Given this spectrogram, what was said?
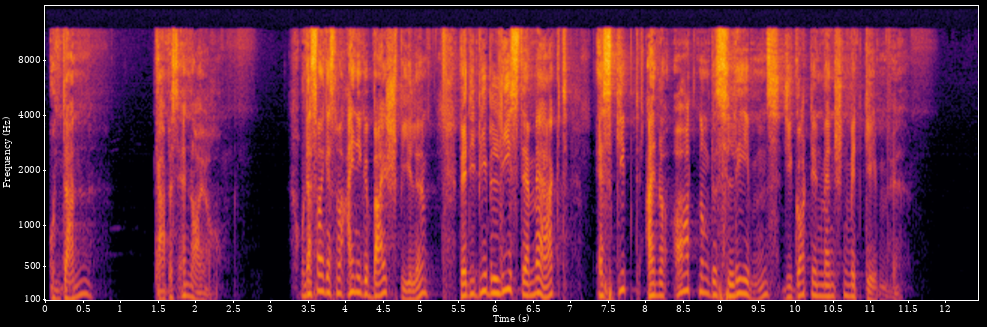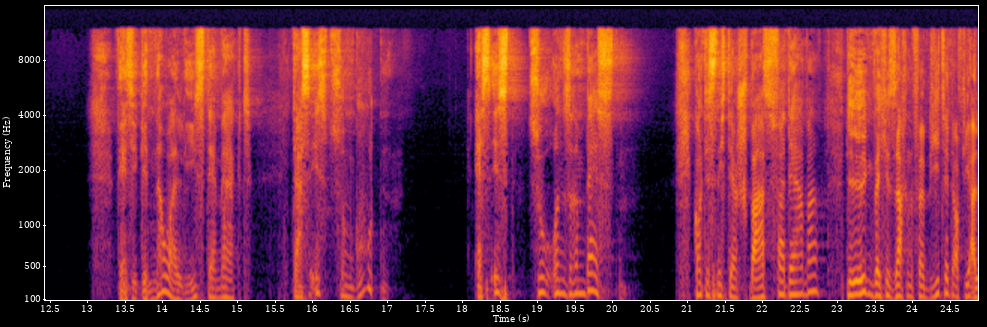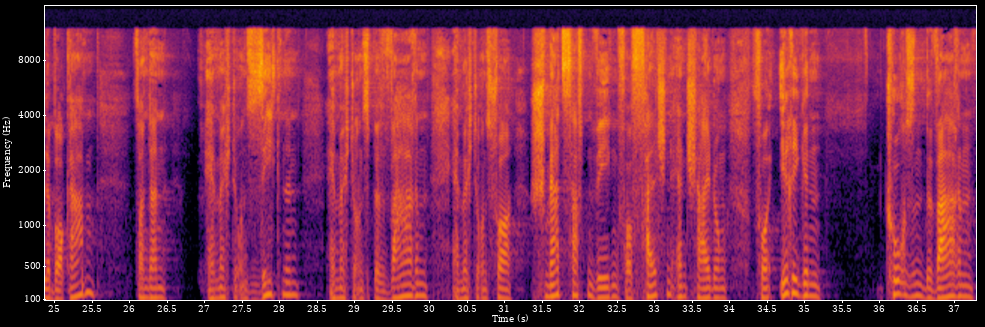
Und dann gab es Erneuerung. Und das waren jetzt nur einige Beispiele. Wer die Bibel liest, der merkt, es gibt eine Ordnung des Lebens, die Gott den Menschen mitgeben will. Wer sie genauer liest, der merkt, das ist zum Guten. Es ist zu unserem Besten. Gott ist nicht der Spaßverderber, der irgendwelche Sachen verbietet, auf die alle Bock haben, sondern er möchte uns segnen, Er möchte uns bewahren. Er möchte uns vor schmerzhaften Wegen, vor falschen Entscheidungen, vor irrigen Kursen bewahren.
